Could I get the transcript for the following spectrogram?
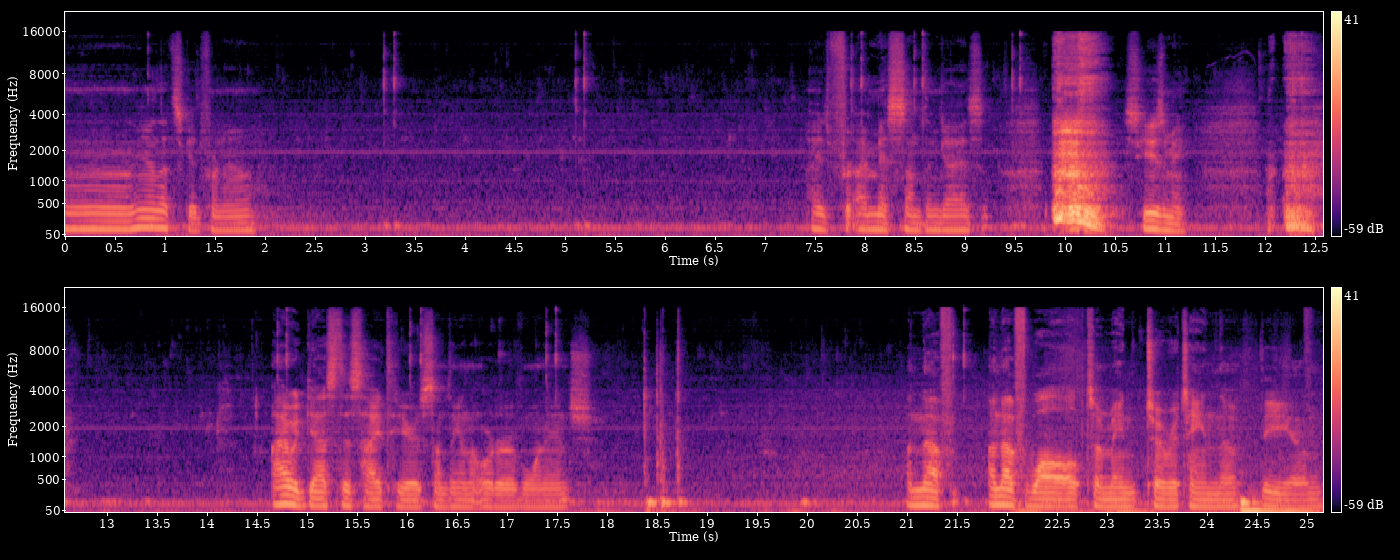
Uh, yeah, that's good for now. I, I missed something, guys. Excuse me. I would guess this height here is something in the order of one inch. Enough, enough wall to main to retain the the um,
